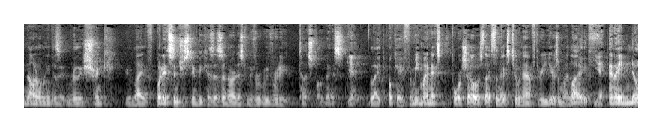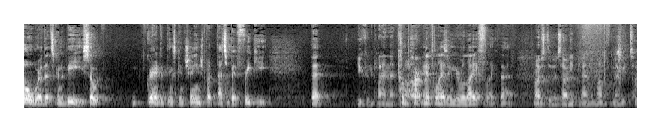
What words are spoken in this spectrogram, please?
not only does it really shrink your life, but it's interesting because as an artist, we've, we've already touched on this. Yeah. Like, okay, for me, my next four shows, that's the next two and a half, three years of my life. Yeah. And I know where that's going to be. So, granted, things can change, but that's a bit freaky that you can plan that compartmentalizing your life like that. Most of us only plan a month, maybe two.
